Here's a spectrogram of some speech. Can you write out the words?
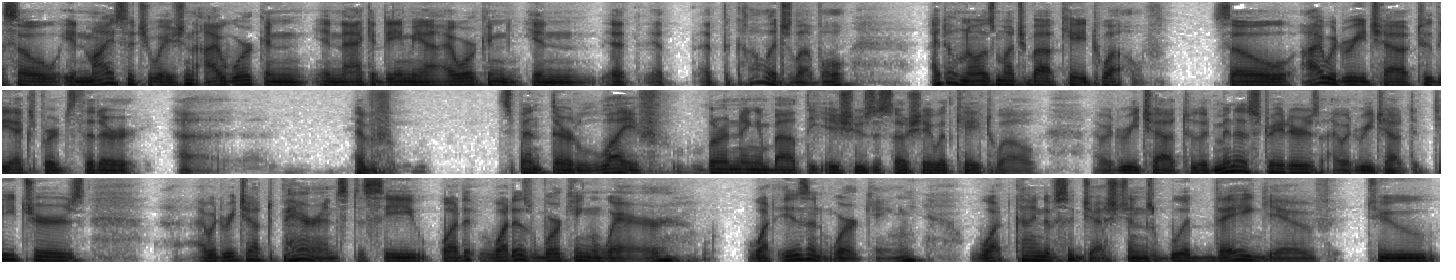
so in my situation, I work in, in academia. I work in, in at, at, at the college level. I don't know as much about K twelve. So I would reach out to the experts that are uh, have spent their life learning about the issues associated with K twelve. I would reach out to administrators. I would reach out to teachers. I would reach out to parents to see what what is working where, what isn't working, what kind of suggestions would they give to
